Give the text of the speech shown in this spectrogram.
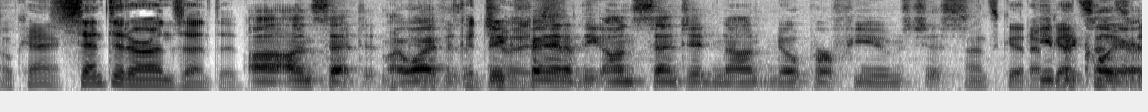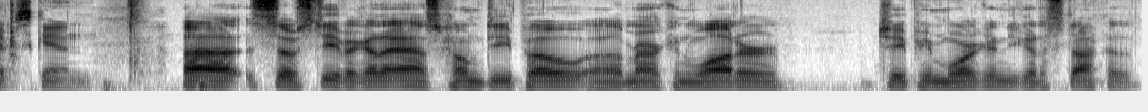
Okay. Scented or unscented? Uh, unscented. My wife is a big choice. fan of the unscented, non, no perfumes. Just That's good. I've Keep got it clear. sensitive skin. Uh, so, Steve, I got to ask Home Depot, uh, American Water, JP Morgan, you got a stock of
